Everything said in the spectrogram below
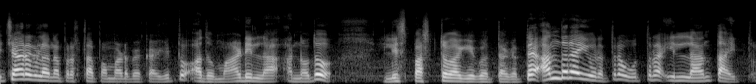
ವಿಚಾರಗಳನ್ನು ಪ್ರಸ್ತಾಪ ಮಾಡಬೇಕಾಗಿತ್ತು. ಅದು ಮಾಡಿಲ್ಲ ಅನ್ನೋದು ಇಲ್ಲಿ ಸ್ಪಷ್ಟವಾಗಿ ಗೊತ್ತಾಗುತ್ತೆ. ಅಂದರೆ ಇವರ ಹತ್ರ ಉತ್ತರ ಇಲ್ಲ ಅಂತ ಆಯಿತು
